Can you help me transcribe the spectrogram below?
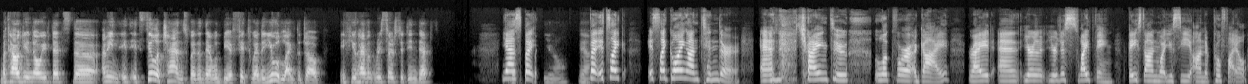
But how do you know if that's the? I mean, it, it's still a chance whether there would be a fit, whether you would like the job if you haven't researched it in depth. Yes, but, but you know, yeah. But it's like it's like going on Tinder and trying to look for a guy, right? And you're you're just swiping based on what you see on their profile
